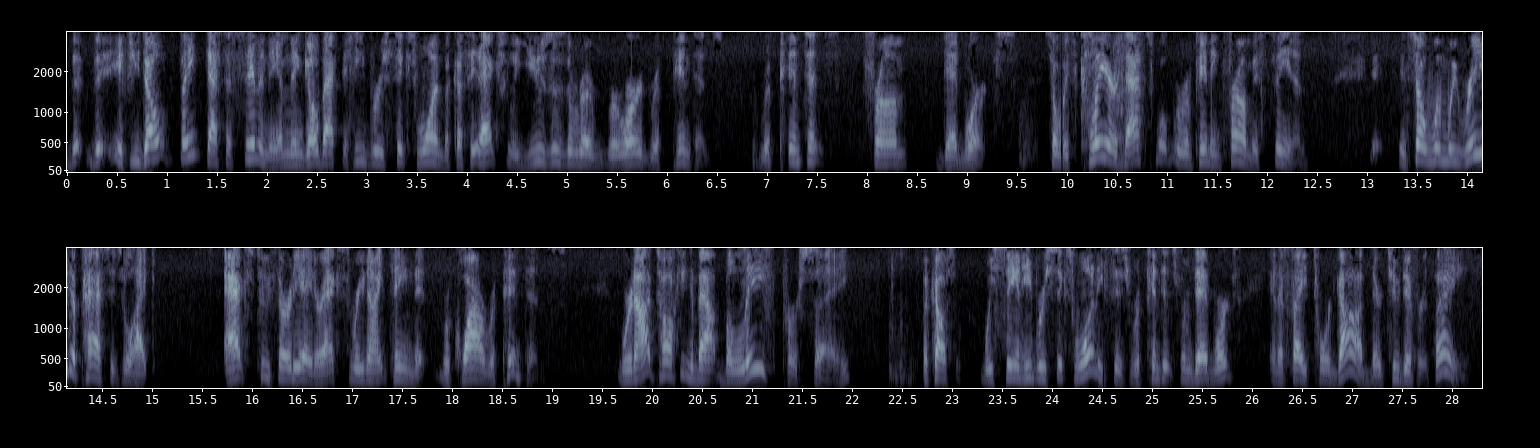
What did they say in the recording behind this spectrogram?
the, the, if you don't think that's a synonym, then go back to Hebrews 6 1 because it actually uses the re- word repentance. Repentance from dead works. So it's clear that's what we're repenting from is sin. And so when we read a passage like Acts 2.38 or Acts 3.19 that require repentance, we're not talking about belief per se, because we see in Hebrews 6.1, he says repentance from dead works and a faith toward God. They're two different things.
